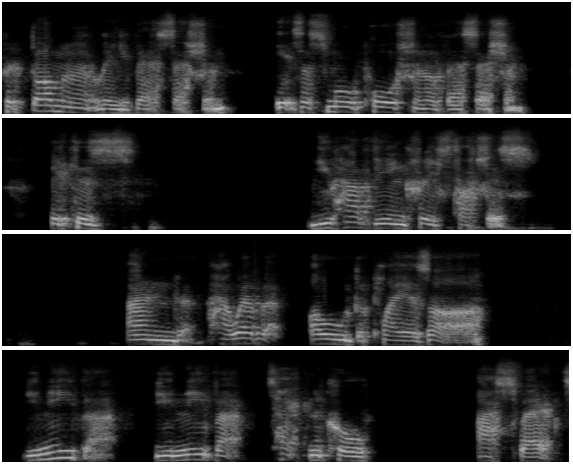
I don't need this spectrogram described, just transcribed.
predominantly their session. It's a small portion of their session because you have the increased touches, and however old the players are, you need that. You need that technical aspect,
